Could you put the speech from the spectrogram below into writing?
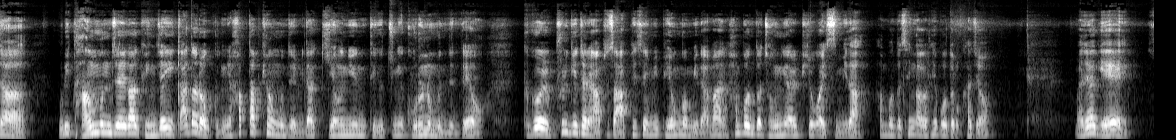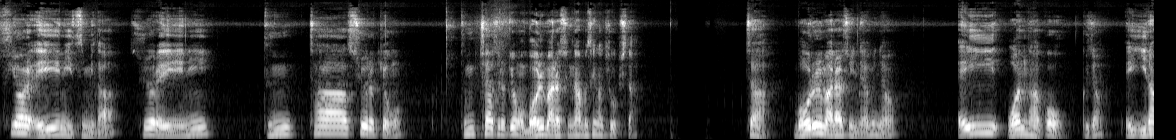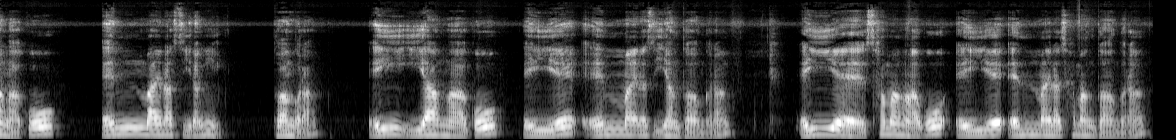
자, 우리 다음 문제가 굉장히 까다롭거든요. 합답형 문제입니다. 기억, 니은, 디귿 중에 고르는 문제인데요. 그걸 풀기 전에 앞서서 앞에서 이미 배운 겁니다만 한 번 더 정리할 필요가 있습니다. 한 번 더 생각을 해보도록 하죠. 만약에 수열 AN이 있습니다. 수열 AN이 등차 수열의 경우 등차 수열의 경우 뭘 말할 수 있나 한번 생각해 봅시다. 자, 뭐를 말할 수 있냐면요. A1하고 그죠? A2항하고 N-2항이 더한 거랑 A2항하고 A의 N-2항 더한 거랑 A의 3항하고 A의 N-3항 더한 거랑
